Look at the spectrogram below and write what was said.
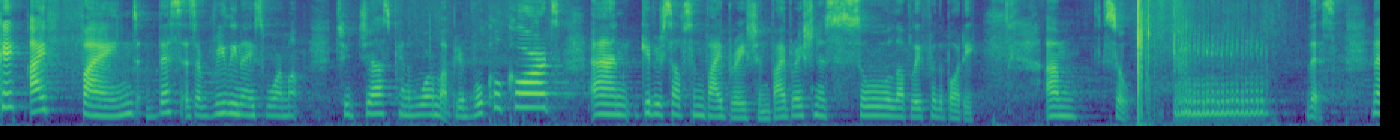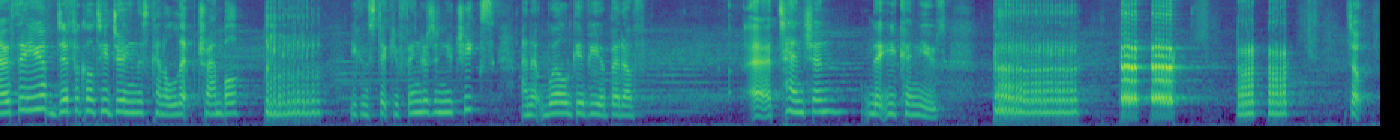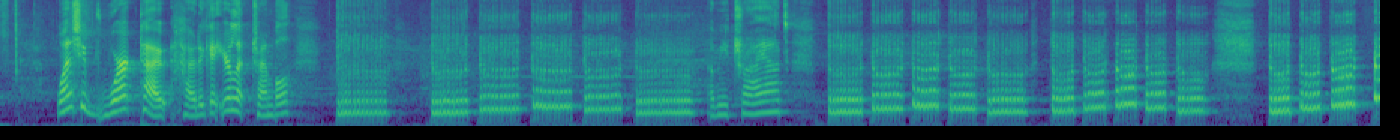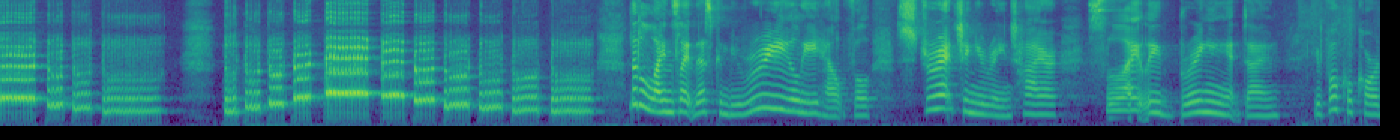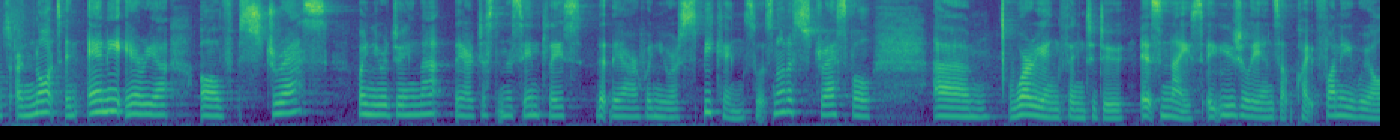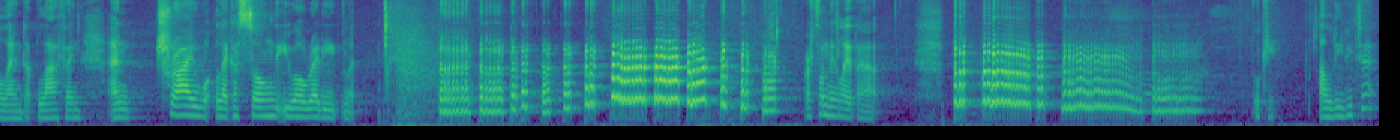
Okay, I find this is a really nice warm up to just kind of warm up your vocal cords and give yourself some vibration. Vibration is so lovely for the body. Um, so, this. Now, if you have difficulty doing this kind of lip tremble, you can stick your fingers in your cheeks and it will give you a bit of uh, tension that you can use. So, once you've worked out how to get your lip tremble, a wee triad. Little lines like this can be really helpful, stretching your range higher, slightly bringing it down. Your vocal cords are not in any area of stress when you're doing that. They are just in the same place that they are when you are speaking. So it's not a stressful, um, worrying thing to do. It's nice. It usually ends up quite funny. We all end up laughing. And try like a song that you already like. Or something like that. Okay, I'll leave you to it.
